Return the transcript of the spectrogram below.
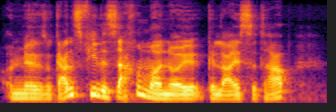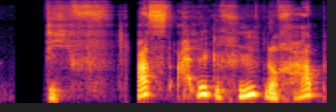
und mir so ganz viele Sachen mal neu geleistet habe, die ich fast alle gefühlt noch habe,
